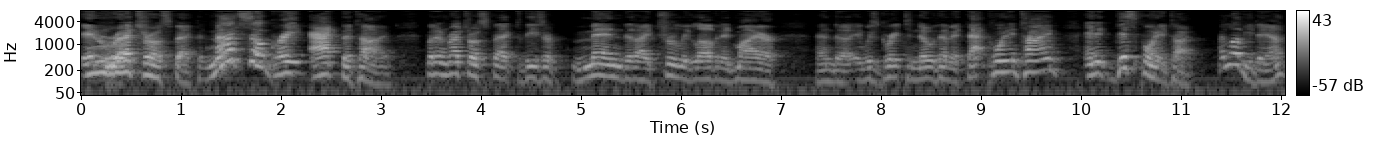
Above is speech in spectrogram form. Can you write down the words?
In retrospect, not so great at the time, but in retrospect, these are men that I truly love and admire, and uh, it was great to know them at that point in time and at this point in time. I love you, Dan.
